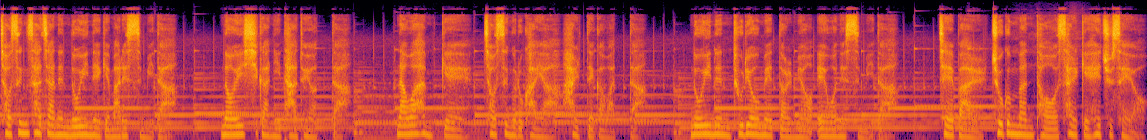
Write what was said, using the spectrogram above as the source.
저승사자는 노인에게 말했습니다. 너의 시간이 다 되었다. 나와 함께 저승으로 가야 할 때가 왔다. 노인은 두려움에 떨며 애원했습니다. 제발 조금만 더 살게 해주세요.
